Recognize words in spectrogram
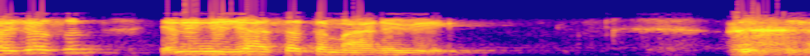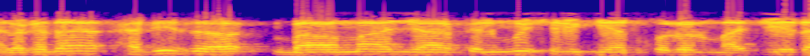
نجس یعنی نجاست معنوي لکه دا حدیث با ما جاء فی المشرک يدخل المسجد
